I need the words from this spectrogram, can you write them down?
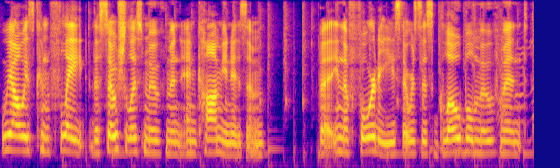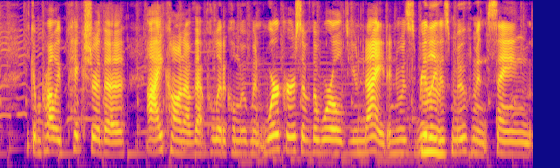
we always conflate the socialist movement and communism. But in the 40s, there was this global movement. You can probably picture the icon of that political movement, Workers of the World Unite. And it was really mm. this movement saying,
